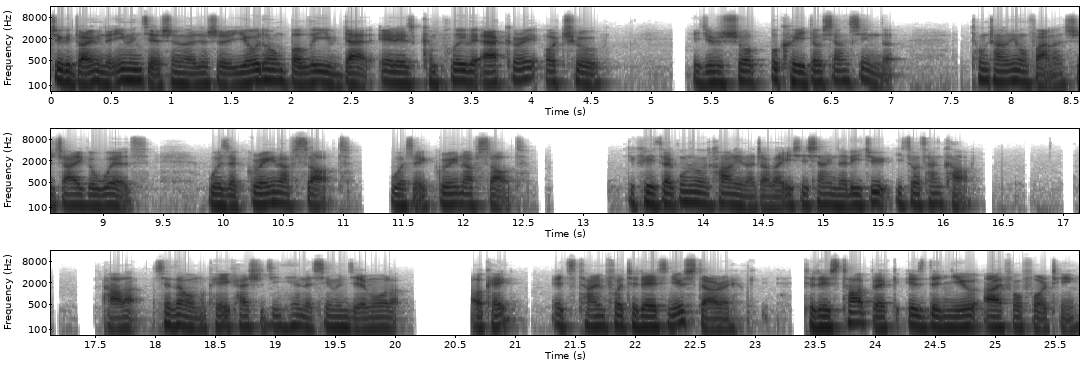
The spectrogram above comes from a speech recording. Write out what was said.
这个短语的英文解释呢，就是 You don't believe that it is completely accurate or true，也就是说不可以都相信的。通常的用法呢是加一个 with，with a grain of salt，with a grain of salt。你可以在公众号里呢找到一些相应的例句，以做参考。好了，现在我们可以开始今天的新闻节目了。Okay，it's time for today's news story. Today's topic is the new iPhone 14.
